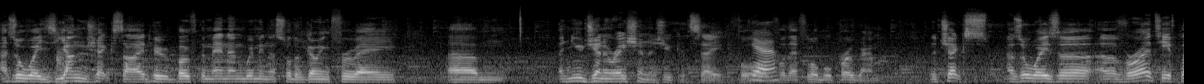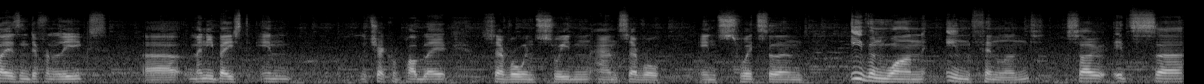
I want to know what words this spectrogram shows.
as always, young Czech side who both the men and women are sort of going through a um, a new generation, as you could say, for, Yeah. for their floorball program. The Czechs, as always, are a variety of players in different leagues, uh, many based in the Czech Republic, several in Sweden, and several in Switzerland, even one in Finland. So it's uh,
